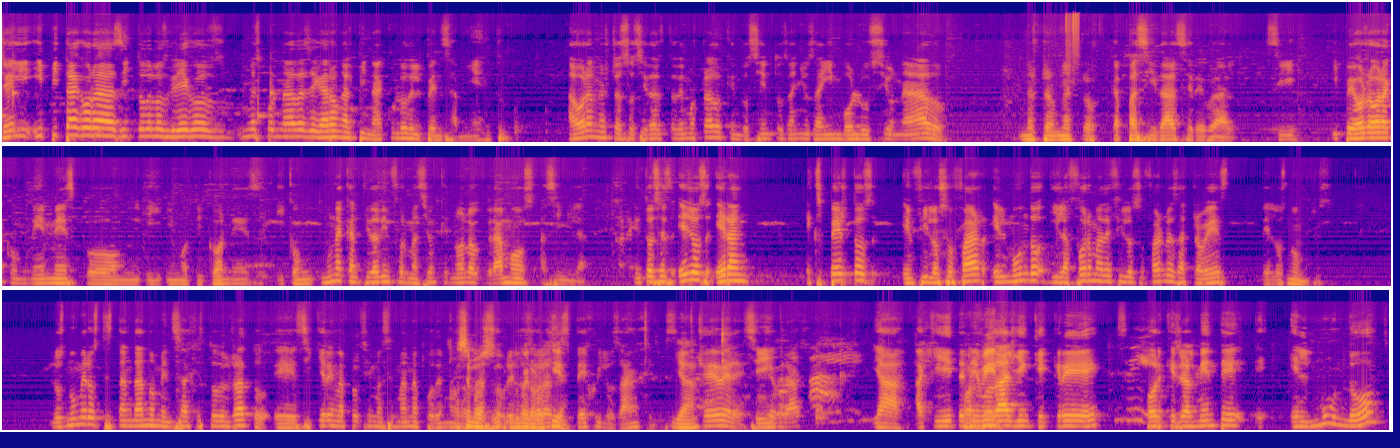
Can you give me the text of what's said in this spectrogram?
Y, y Pitágoras y todos los griegos, no es por nada, llegaron al pináculo del pensamiento. Ahora nuestra sociedad está demostrado que en 200 años ha involucionado nuestra, nuestra capacidad cerebral. Sí, y peor ahora con memes, con emoticones y con una cantidad de información que no logramos asimilar. Entonces, ellos eran expertos en filosofar el mundo y la forma de filosofarlo es a través de los números. Los números te están dando mensajes todo el rato. Eh, si quieren, la próxima semana podemos Hacemos hablar sobre las horas de numerología. espejo y los ángeles. Ya. Chévere. Sí. Ya, aquí tenemos a alguien que cree Sí. porque realmente eh, el mundo,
